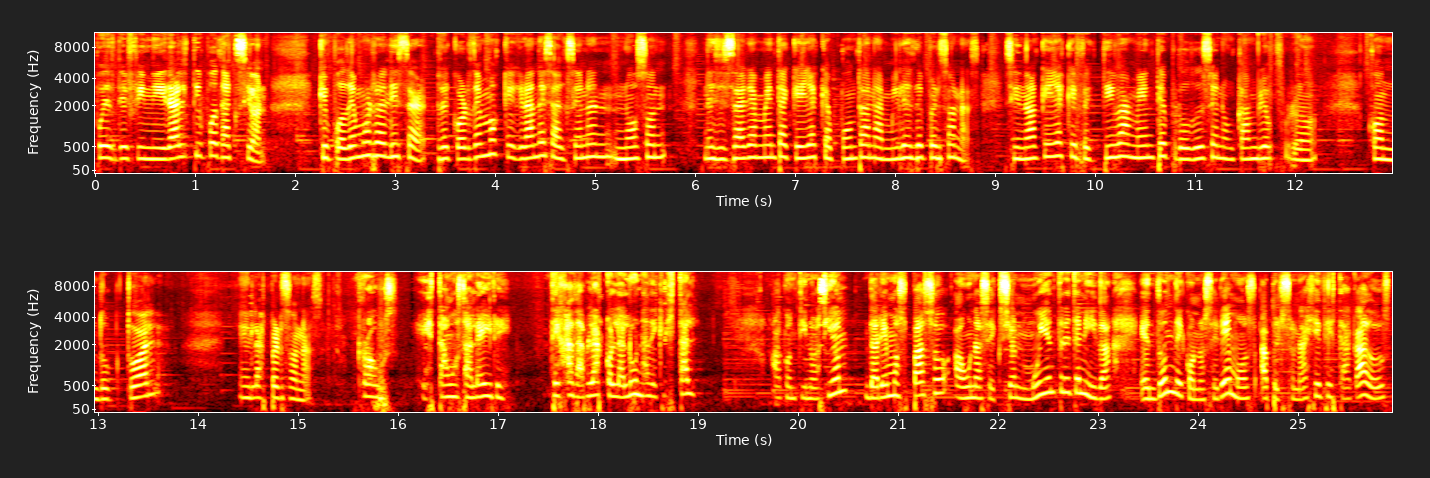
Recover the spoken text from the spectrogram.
pues definirá el tipo de acción que podemos realizar. Recordemos que grandes acciones no son necesariamente aquellas que apuntan a miles de personas, sino aquellas que efectivamente producen un cambio conductual en las personas. Rose, estamos al aire. Deja de hablar con la luna de cristal. A continuación, daremos paso a una sección muy entretenida en donde conoceremos a personajes destacados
